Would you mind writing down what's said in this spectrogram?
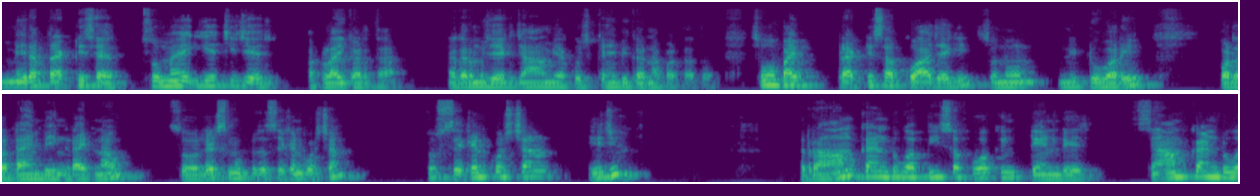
मेरा प्रैक्टिस है तो मैं ये चीज़ें अप्लाई करता। अगर मुझे एग्ज़ाम या कुछ कहीं भी करना पड़ता तो। सो so, बाय प्रैक्टिस आपको आ जाएगी। So no need to worry for the time being right now so let's move to the second question तो second question is Ram can do a piece of work in ten days Shyam can do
